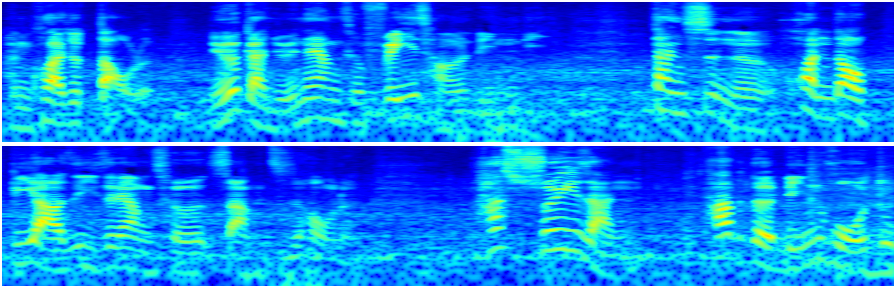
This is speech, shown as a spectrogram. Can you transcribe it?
很快就到了？你会感觉那辆车非常的凌厉。但是呢，换到 BRZ 这辆车上之后呢，它虽然它的灵活度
